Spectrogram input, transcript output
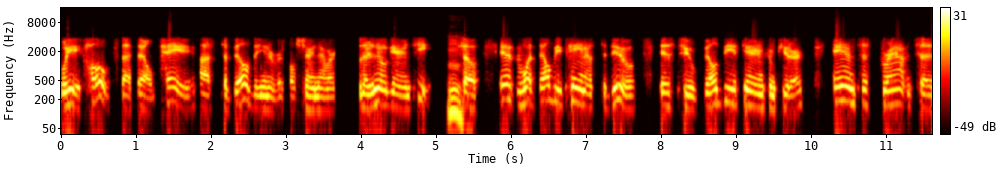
We hope that they'll pay us to build the universal sharing network, but there's no guarantee. Mm. So if what they'll be paying us to do is to build the Ethereum computer and to ground to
